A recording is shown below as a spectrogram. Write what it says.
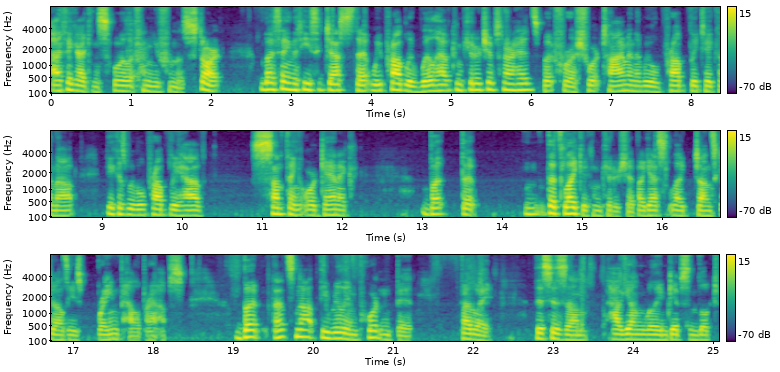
I think I can spoil it from you from the start by saying that he suggests that we probably will have computer chips in our heads, but for a short time, and then we will probably take them out because we will probably have something organic, but that that's like a computer chip, I guess, like John Scalzi's BrainPal, perhaps. But that's not the really important bit. By the way, this is um, how young William Gibson looked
